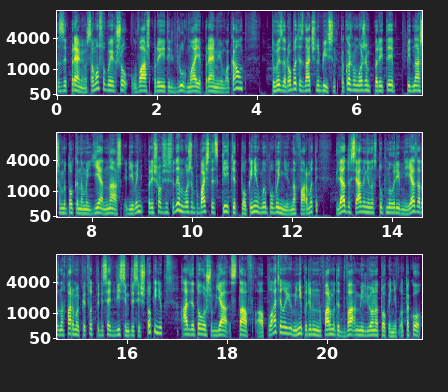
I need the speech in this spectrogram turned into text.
з преміум. Само собою, якщо ваш приятель, друг має преміум аккаунт, то ви заробите значно більше. Також ми можемо перейти під нашими токенами. Є наш рівень. Прийшовши сюди, ми можемо побачити, скільки токенів ми повинні нафармити для досягнення наступного рівня. Я зараз нафармив 558 тисяч токенів, а для того, щоб я став платіною, мені потрібно нафармити 2 мільйона токенів. От.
